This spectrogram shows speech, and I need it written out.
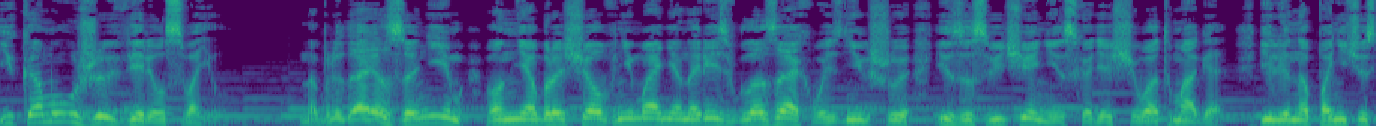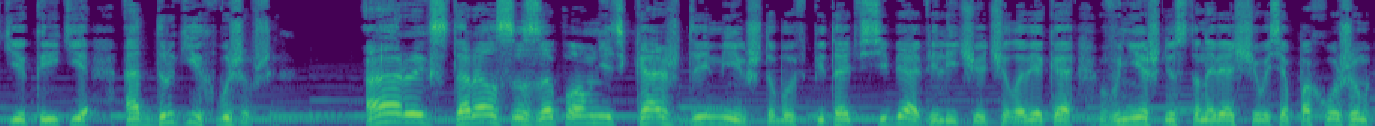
и кому уже верил свою. Наблюдая за ним, он не обращал внимания на резь в глазах, возникшую из-за свечения, исходящего от мага, или на панические крики от других выживших. Арекс старался запомнить каждый миг, чтобы впитать в себя величие человека, внешне становящегося похожим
